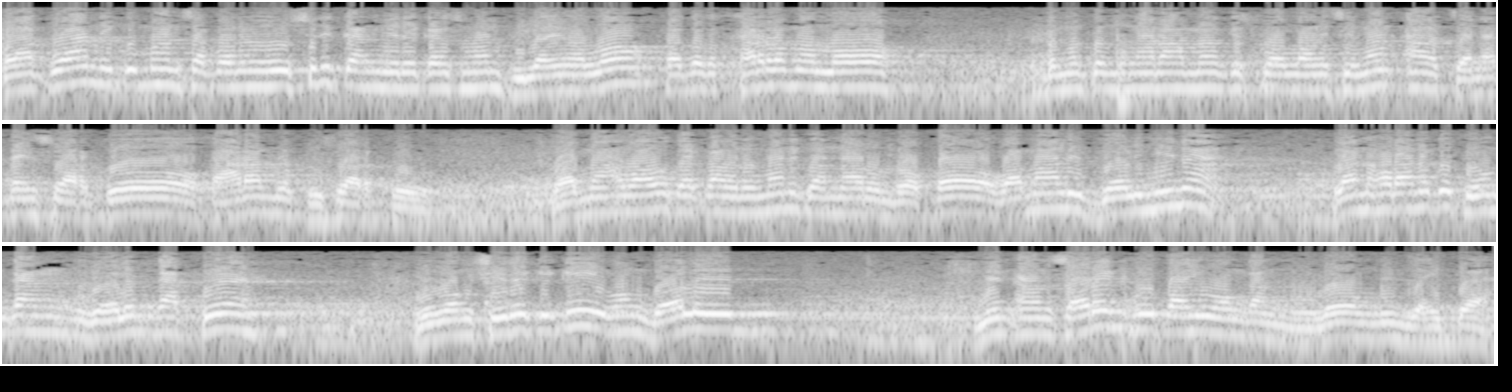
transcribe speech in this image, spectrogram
kelakuan iku man sapane musyrik kang nyirikan sunan bilahi Allah faqad haram Allah teman-teman ngaram ke Allah siman al jannah ing swarga karam mlebu swarga wa ma'wau ta panganeman iku narun roko. Wa mali zalimina. Lan ora niku kang zalim kabeh. Ya wong syirik iki wong zalim. Min ansarin utahi wong kang nulung min zaibah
